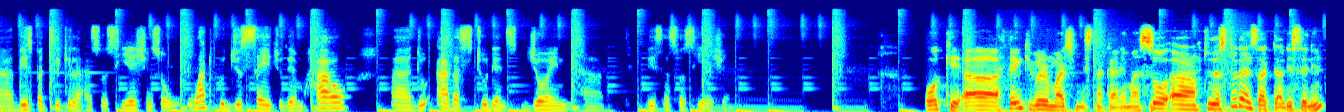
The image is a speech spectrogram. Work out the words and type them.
uh, this particular association? So what would you say to them? How uh, do other students join uh, this association? Okay, uh, thank you very much, Mr. Karema. So uh, to the students that are listening,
